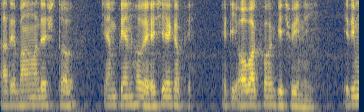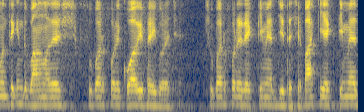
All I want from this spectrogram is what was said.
তাতে বাংলাদেশ দল চ্যাম্পিয়ন হবে এশিয়া কাপে, এটি অবাক হওয়ার কিছুই নেই। ইতিমধ্যে কিন্তু বাংলাদেশ সুপার ফোরে কোয়ালিফাই করেছে। সুপার ফোরের একটি ম্যাচ জিতেছে। বাকি একটি ম্যাচ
